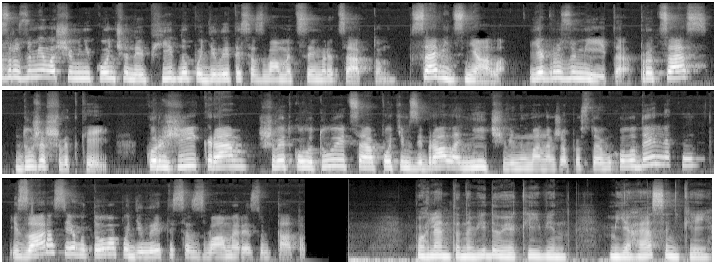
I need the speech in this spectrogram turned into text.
зрозуміла, що мені конче необхідно поділитися з вами цим рецептом. Все відзняла. Як розумієте, процес дуже швидкий. Коржі, крем швидко готуються, потім зібрала ніч. Він у мене вже простояв у холодильнику, і зараз я готова поділитися з вами результатом. Погляньте на відео, який він м'ягесенький.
